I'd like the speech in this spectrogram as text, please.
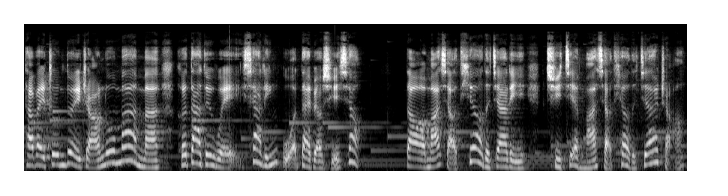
他派中队长陆曼曼和大队委夏林果代表学校，到马小跳的家里去见马小跳的家长，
